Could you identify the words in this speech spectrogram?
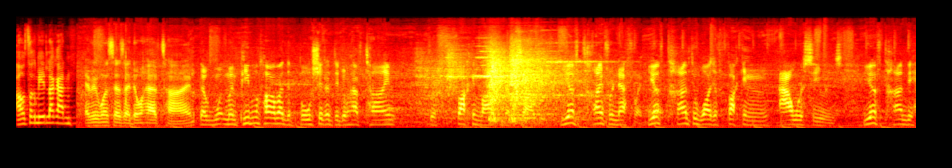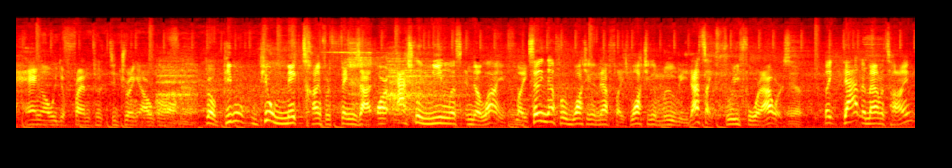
เอาสักนิดละกัน Everyone says I don't have time. that when, when people talk about the bullshit that they don't have time, they're fucking lying to themselves. You have time for Netflix. You have time to watch a fucking hour series. You have time to hang out with your friend to, to drink alcohol. Bro, people people make time for things that are actually meaningless in their life. Like sitting down for watching a Netflix, watching a movie, that's like three, four hours. Yeah. Like that amount of time,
